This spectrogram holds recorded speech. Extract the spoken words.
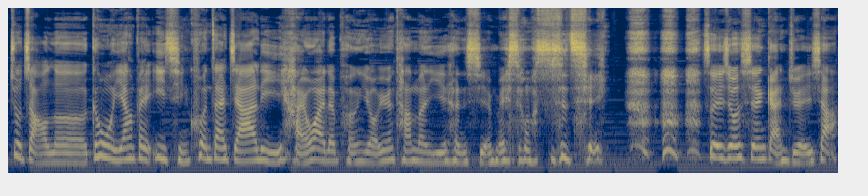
就找了跟我一样被疫情困在家里海外的朋友，因为他们也很闲，没什么事情，所以就先感觉一下。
